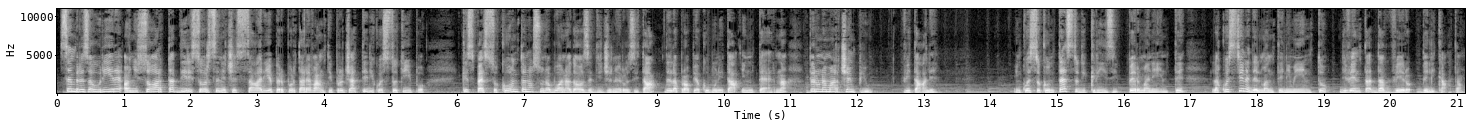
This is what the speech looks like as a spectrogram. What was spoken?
sembra esaurire ogni sorta di risorse necessarie per portare avanti progetti di questo tipo, che spesso contano su una buona dose di generosità della propria comunità interna per una marcia in più, vitale. In questo contesto di crisi permanente, la questione del mantenimento diventa davvero delicata,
